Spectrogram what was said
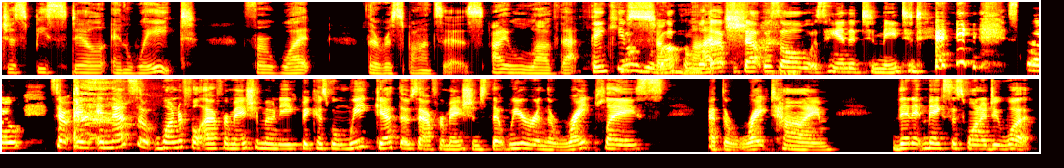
just be still and wait for what the response is. I love that. Thank you oh, so welcome. much. Well, that, that was all was handed to me today. so, so, and, and that's a wonderful affirmation, Monique, because when we get those affirmations that we are in the right place at the right time, then it makes us want to do what?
